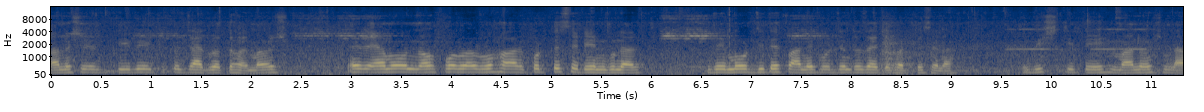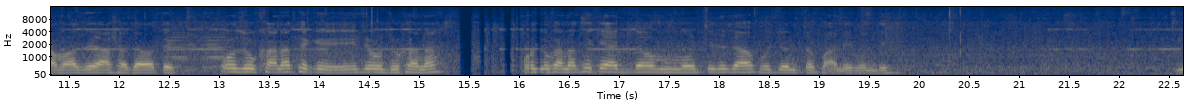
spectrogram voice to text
মানুষের বিবেক একটু জাগ্রত হয়। মানুষ এর এমন অপব্যবহার করতেছে ড্রেনগুলার যে মসজিদের পানি পর্যন্ত যাইতে পারতেছে না। বৃষ্টিতে মানুষ নামাজে আসা যাওয়াতে অজুখানা থেকে, এই যে অজুখানা অজুখানা থেকে একদম মসজিদে যাওয়া পর্যন্ত পানিবন্দি। কি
